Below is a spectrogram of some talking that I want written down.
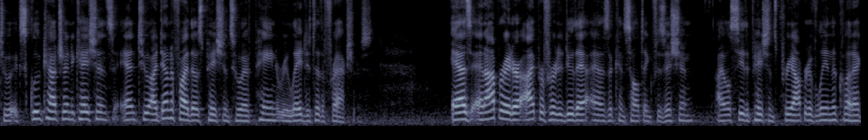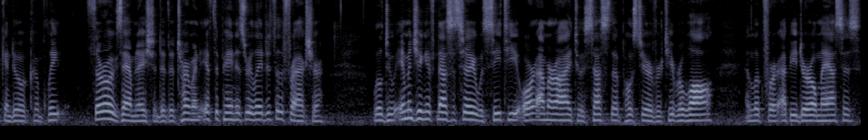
to exclude contraindications and to identify those patients who have pain related to the fractures. As an operator, I prefer to do that as a consulting physician. I will see the patients preoperatively in the clinic and do a complete thorough examination to determine if the pain is related to the fracture. We'll do imaging if necessary with CT or MRI to assess the posterior vertebral wall and look for epidural masses.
